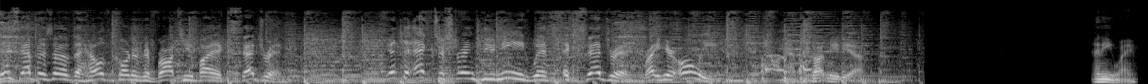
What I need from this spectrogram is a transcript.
This episode of the Health Corner has been brought to you by Excedrin. Get the extra strength you need with Excedrin right here only on Afterthought Media. Anyway,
